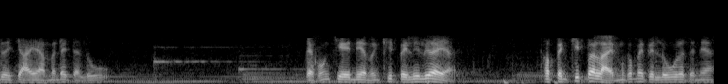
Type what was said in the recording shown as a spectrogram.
โดยใจอะ มันได้แต่รู้ แต่ของเจนเนี่ยมันคิดไปเรื่อยๆอะพอเป็นคิดเมื่อไหร่มันก็ไม่เป็นรู้แล้วแต่เนี้ย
